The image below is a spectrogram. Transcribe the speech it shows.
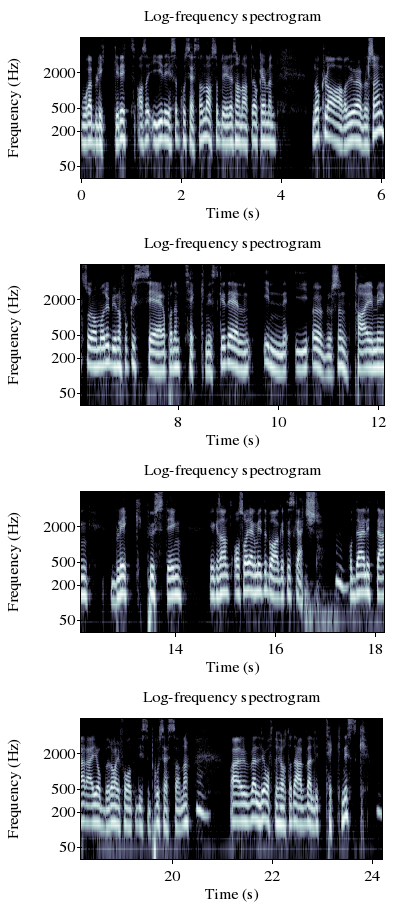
hvor er blikket ditt? Altså I disse prosessene da, så blir det sånn at ok, men nå klarer du øvelsen, så da må du begynne å fokusere på den tekniske delen inne i øvelsen. Timing, blikk, pusting, ikke sant. Og så går vi tilbake til scratch. Mm. Og det er litt der jeg jobber da, i forhold til disse prosessene. Mm. Og jeg har veldig ofte hørt at det er veldig teknisk, mm.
